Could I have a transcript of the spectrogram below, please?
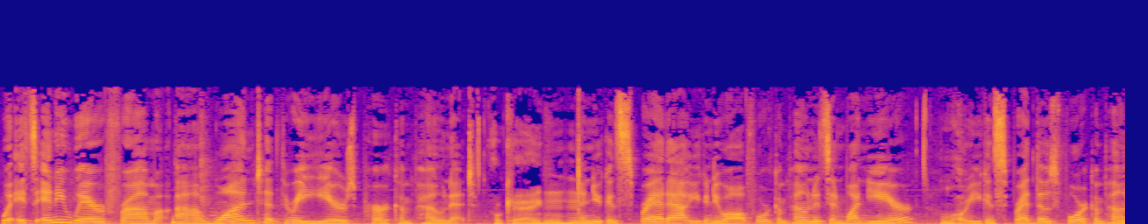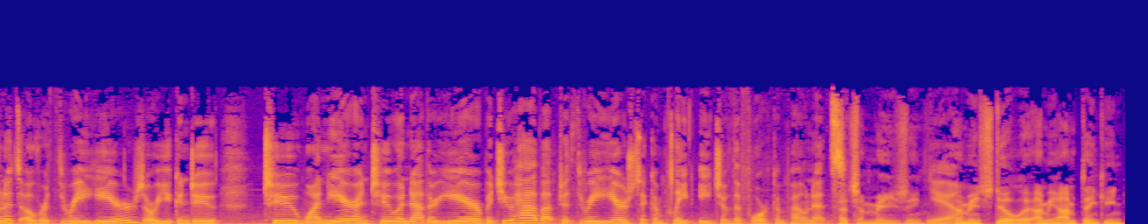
Well, it's anywhere from uh, one to three years per component. Okay. hmm And you can spread out. You can do all four components in one year, or you can spread those four components over three years, or you can do two one year and two another year. But you have up to three years to complete each of the four components. That's amazing. Yeah. I mean, still, I mean, I'm thinking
